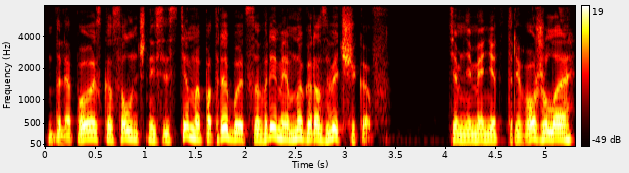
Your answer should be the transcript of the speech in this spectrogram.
Для поиска Солнечной системы потребуется время и много разведчиков. Тем не менее это тревожило.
